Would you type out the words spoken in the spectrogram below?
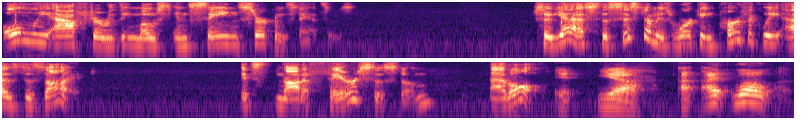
only after the most insane circumstances. So, yes, the system is working perfectly as designed. It's not a fair system at all. It, yeah, I, I well,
